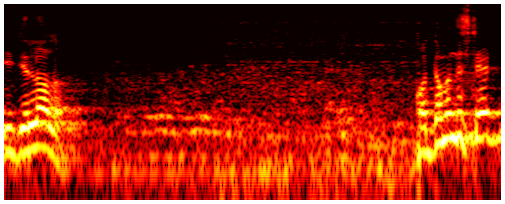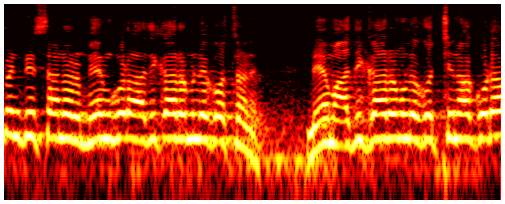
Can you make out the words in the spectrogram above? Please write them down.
ఈ జిల్లాలో. కొంతమంది స్టేట్మెంట్ ఇస్తున్నారు మేము కూడా అధికారంలోకి వస్తాను మేము అధికారంలోకి వచ్చినా కూడా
